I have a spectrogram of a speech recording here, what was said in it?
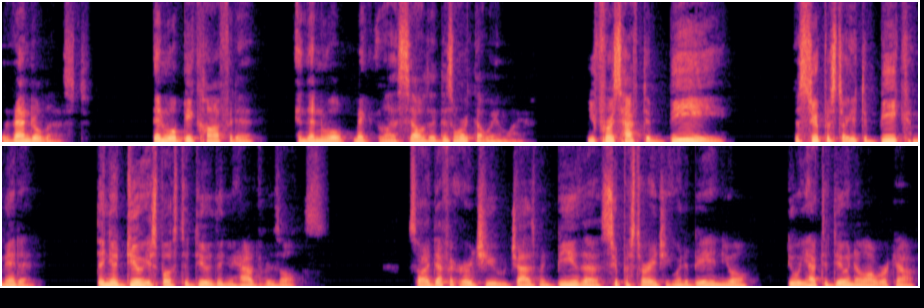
the vendor list, then we'll be confident and then we'll make a lot of sales. It doesn't work that way in life. You first have to be the superstar. You have to be committed. Then you'll do what you're supposed to do. Then you have the results. So I definitely urge you, Jasmine, be the superstar agent you want to be, and you'll do what you have to do, and it'll all work out.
